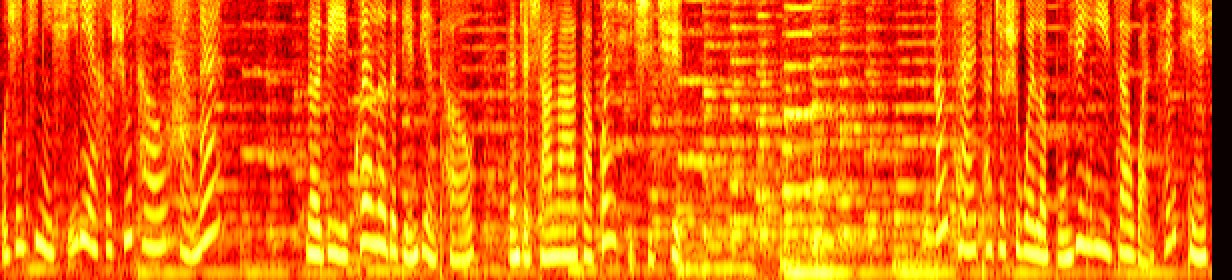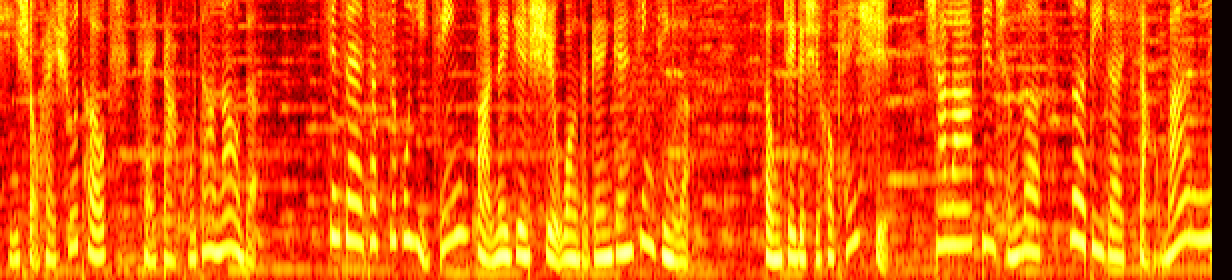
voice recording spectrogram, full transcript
我先替你洗脸和梳头，好吗？乐蒂快乐地点点头，跟着莎拉到盥洗室去。刚才她就是为了不愿意在晚餐前洗手和梳头，才大哭大闹的。现在她似乎已经把那件事忘得干干净净了。从这个时候开始，莎拉变成了乐蒂的小妈咪。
